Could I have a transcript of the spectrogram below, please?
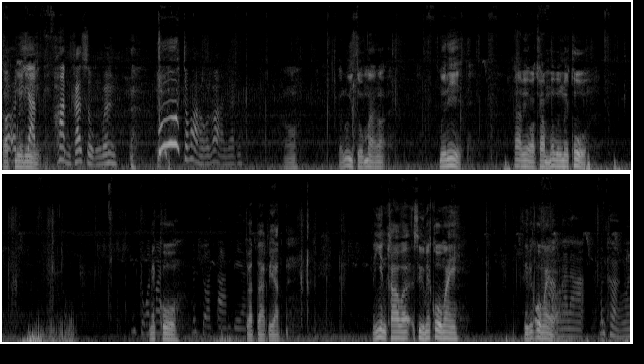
ครับขออมือนุนี้ญาตพันค่าส่งเบิ่งโอ้จะว่าว่าว่าอย่างนี้อ๋อก็ลุยตมมาเนาะมือนี้ถ้าไม่ออกคำเมื่อเบิ่งแมคโครแมคโครมันจอดตามแดดจอดตากแดดได้ยินข่าวว่าซื้อแมคโครใหม่ซื้อแมคโครใหม่เหรอห่างละละมันห่างมัน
